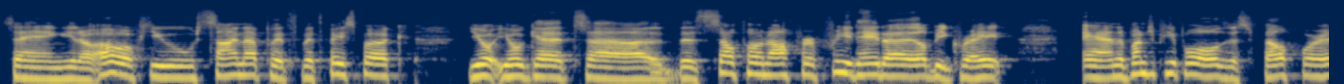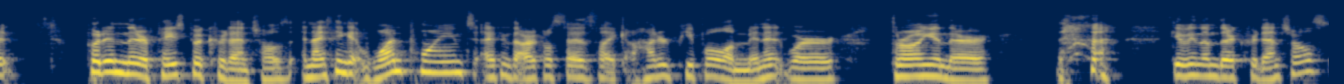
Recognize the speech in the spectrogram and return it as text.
saying, you know, oh, if you sign up with with Facebook, you'll you'll get uh, this cell phone offer, free data. It'll be great. And a bunch of people just fell for it, put in their Facebook credentials, and I think at one point, I think the article says like 100 people a minute were throwing in their giving them their credentials,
